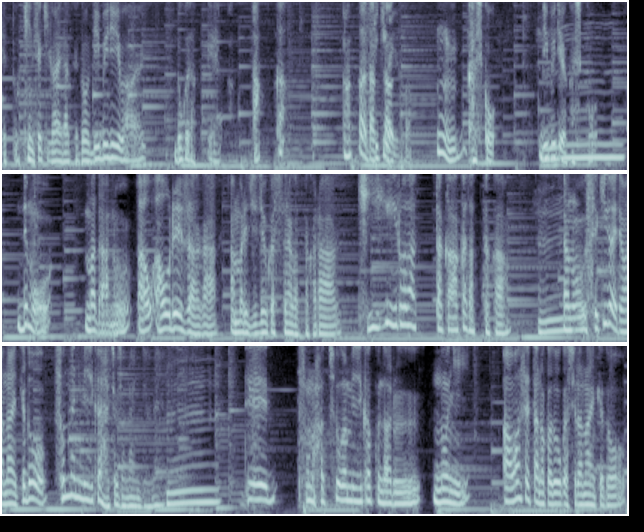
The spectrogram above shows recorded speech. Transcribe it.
えっと、近赤外だけど DVD はどこだっけ？あ赤？赤だった。赤外ですか？うん賢 DVD は賢でもまだあの青青レーザーがあんまり実用化してなかったから黄色だったか赤だったかあの赤外ではないけどそんなに短い波長じゃないんだよね。でその波長が短くなるのに合わせたのかどうか知らないけど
